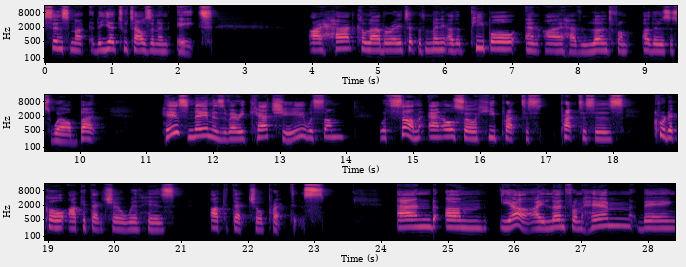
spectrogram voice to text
since the year 2008. I had collaborated with many other people and I have learned from others as well. But his name is very catchy with some, with some, and also he practice, practices critical architecture with his architectural practice. And, um, yeah, I learned from him being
